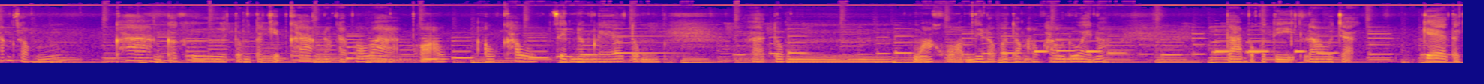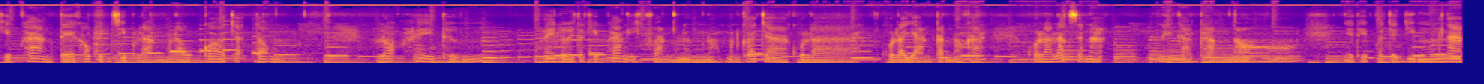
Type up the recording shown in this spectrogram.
ทั้งสองข้างก็คือตรงตะเข็บข้างเนาะค่ะเพราะว่าพอเอาเอาเข้าเส้นหนึ่งแล้วตรงตรงหัวขอบนี่เราก็ต้องเอาเข้าด้วยเนาะ ตามปกติเราจะแก้ตะเข็บข้าง แต่เขาเป็นสิบหลังเราก็จะต้องเลาะให้ถึงให้เลยตะเข็บข้างอีกฝั่งหนึ่งเนาะมันก็จะคนละคนละอย่างกันเนาะค่ะ คนละลักษณะในการทำเนาะยายเทพก็จะยิ้มหน้า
